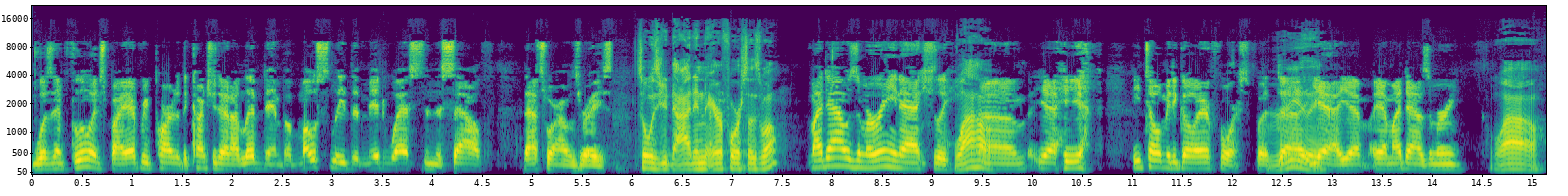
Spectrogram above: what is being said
was influenced by every part of the country that I lived in, but mostly the Midwest and the South. That's where I was raised. So was your dad in the Air Force as well? My dad was a Marine, actually. Wow. Um, yeah, he he told me to go Air Force, but uh, yeah, yeah, yeah. My dad was a Marine. Wow.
